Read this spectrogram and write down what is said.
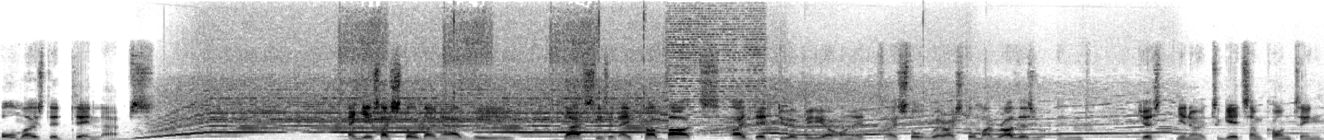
Almost did 10 laps. And yes, I still don't have the last season 8 car, but I did do a video on it. I stole where I stole my brother's and just, you know, to get some content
